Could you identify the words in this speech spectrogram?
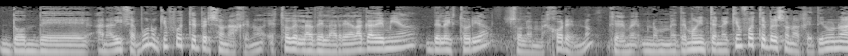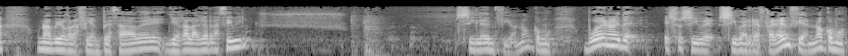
donde analizan, bueno, ¿quién fue este personaje? ¿no? Esto de las de la Real Academia de la Historia son las mejores, ¿no? Que nos metemos en internet. ¿Quién fue este personaje? Tiene una, una biografía, empieza a ver, llega la guerra civil, silencio, ¿no? Como, bueno, eso sí ve, sí ve referencias, ¿no? Como,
